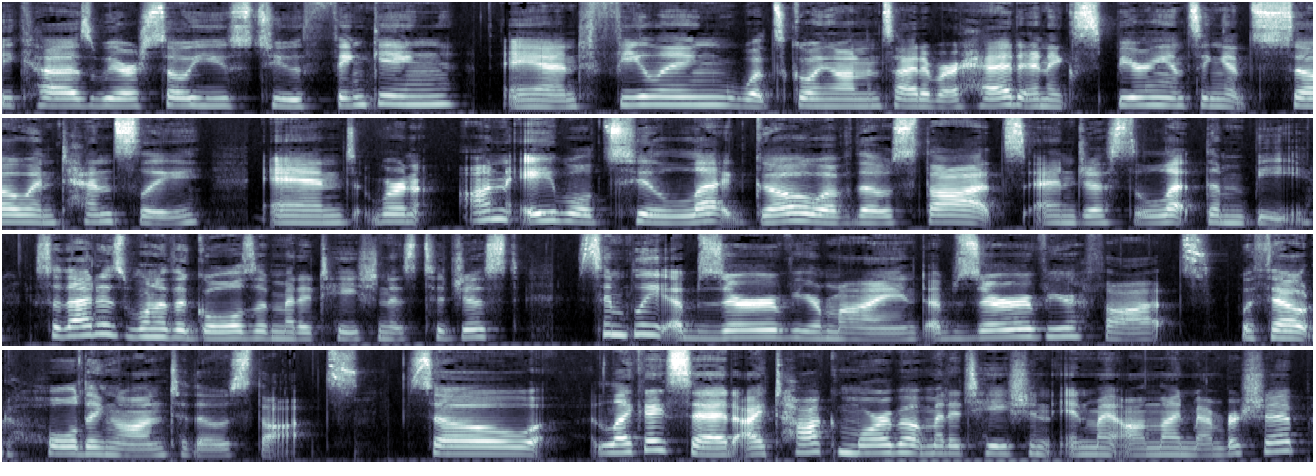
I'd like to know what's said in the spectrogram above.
because we are so used to thinking and feeling what's going on inside of our head and experiencing it so intensely. And we're unable to let go of those thoughts and just let them be. So that is one of the goals of meditation is to just simply observe your mind, observe your thoughts without holding on to those thoughts. So, like I said, I talk more about meditation in my online membership.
